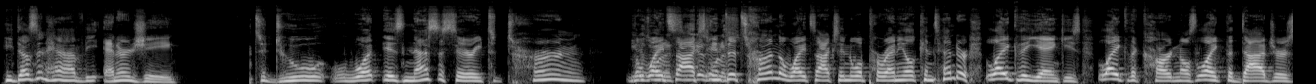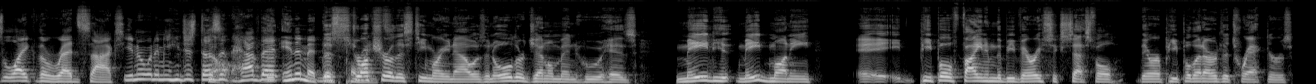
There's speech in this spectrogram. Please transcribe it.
he doesn't have the energy to do what is necessary to turn the White wanna, Sox into turn the White Sox into a perennial contender, like the Yankees, like the Cardinals, like the Dodgers, like the Red Sox. You know what I mean? He just doesn't no. have that the, in him at the this structure point. of this team right now is an older gentleman who has made made money. Eh, eh, people find him to be very successful. There are people that are detractors.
